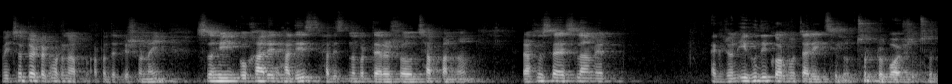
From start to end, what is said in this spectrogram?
আমি ছোট্ট একটা ঘটনা আপনাদেরকে শোনাই। সহি বুখারির হাদিস হাদিস নম্বর তেরোশো ছাপ্পান্ন। রাসুসাহ ইসলামের একজন ইহুদি কর্মচারী ছিল, ছোট্ট বয়সে ছোট।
